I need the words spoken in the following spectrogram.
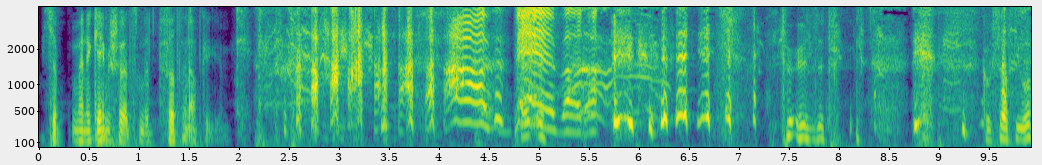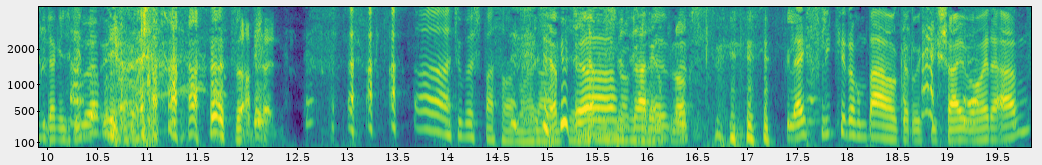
Ich habe meine Game-Shirts mit 14 abgegeben. Böse. Guckst du auf die Uhr, wie lange ich reden darf? so abschalten. Ah, du bist Spaß heute. Ich hab, ich Ja, hab gerade geblockt. Vielleicht fliegt hier noch ein Barhocker durch die Scheibe heute Abend.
